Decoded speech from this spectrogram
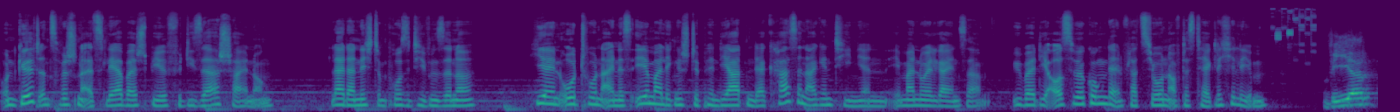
und gilt inzwischen als Lehrbeispiel für diese Erscheinung. Leider nicht im positiven Sinne. Hier ein O-Ton eines ehemaligen Stipendiaten der CAS in Argentinien, Emanuel Gainza, über die Auswirkungen der Inflation auf das tägliche Leben. Wir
